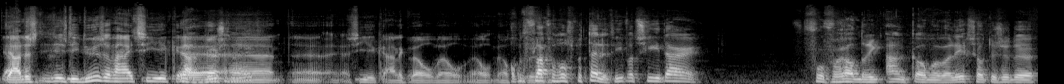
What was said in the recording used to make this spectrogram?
ja, dus, dus die duurzaamheid zie ik, ja, duurzaamheid. zie ik eigenlijk wel, wel, wel, wel Op het vlak van hospitality, wat zie je daar voor verandering aankomen wellicht, zo tussen de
